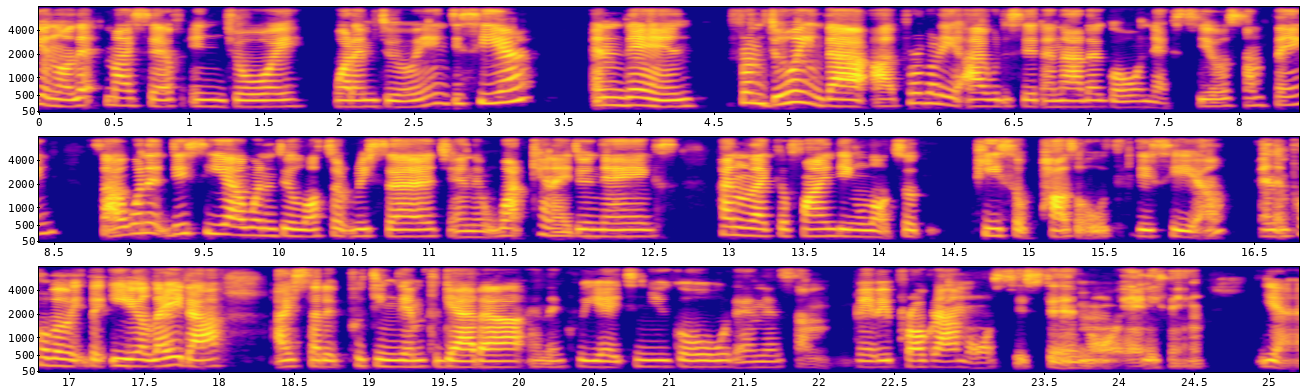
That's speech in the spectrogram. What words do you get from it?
you know, let myself enjoy what I'm doing this year. And then from doing that, I probably I would set another goal next year or something. So I wanted this year I want to do lots of research and what can I do next? Kind of like finding lots of piece of puzzles this year. And then probably the year later, I started putting them together and then create a new goal and then some maybe program or system or anything. Yeah,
